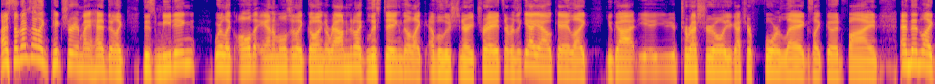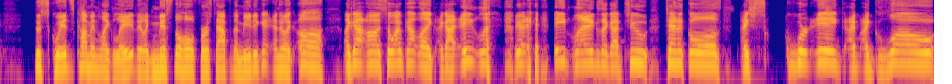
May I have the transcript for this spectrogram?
I sometimes I like picture in my head they're like this meeting where like all the animals are like going around and they're like listing the like evolutionary traits. Everyone's like, yeah, yeah, okay, like you got you, you're terrestrial, you got your four legs, like good, fine. And then like the squids come in like late, they like miss the whole first half of the meeting, and they're like, oh, I got uh so I've got like I got eight le- I got eight legs, I got two tentacles, I squirt ink, I, I glow,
